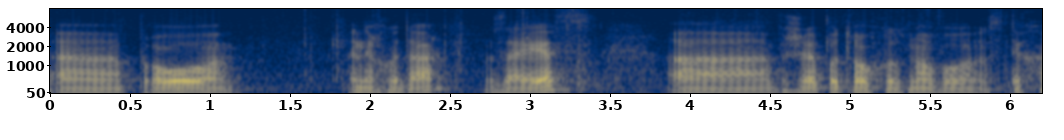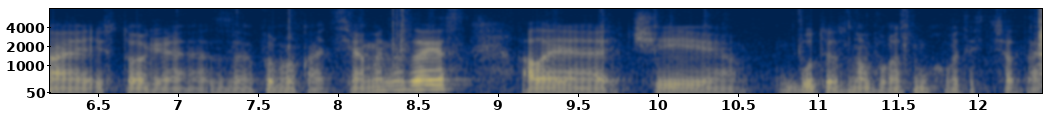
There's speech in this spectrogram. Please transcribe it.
е, про Енергодар, ЗАЕС. Вже потроху знову стихає історія з провокаціями на ЗАЕС, але чи буде знову розмухуватися далі?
